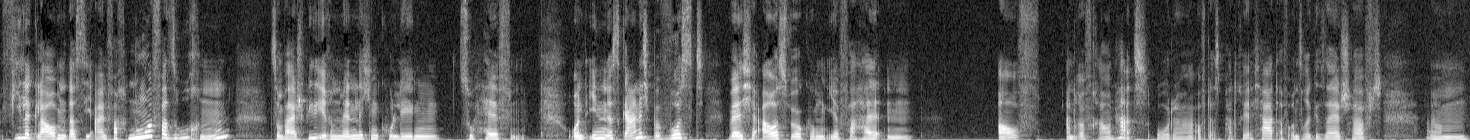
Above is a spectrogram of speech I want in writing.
Viele glauben, dass sie einfach nur versuchen, zum Beispiel ihren männlichen Kollegen zu helfen. Und ihnen ist gar nicht bewusst, welche Auswirkungen ihr Verhalten auf andere Frauen hat oder auf das Patriarchat, auf unsere Gesellschaft. Ähm,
